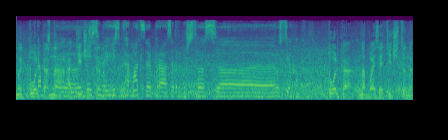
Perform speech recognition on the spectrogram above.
Мы только Потому что на э, отечественных есть, есть информация про сотрудничество с э, Ростехом. только на базе отечественных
